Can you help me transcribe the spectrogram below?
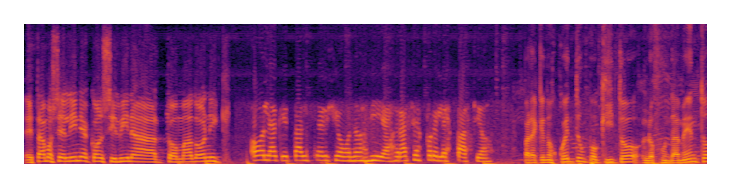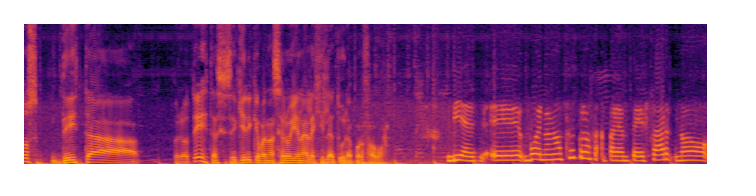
Estamos en línea con Silvina Tomadonic. Hola, ¿qué tal Sergio? Buenos días, gracias por el espacio. Para que nos cuente un poquito los fundamentos de esta protesta, si se quiere, que van a hacer hoy en la legislatura, por favor. Bien, eh, bueno, nosotros para empezar, no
